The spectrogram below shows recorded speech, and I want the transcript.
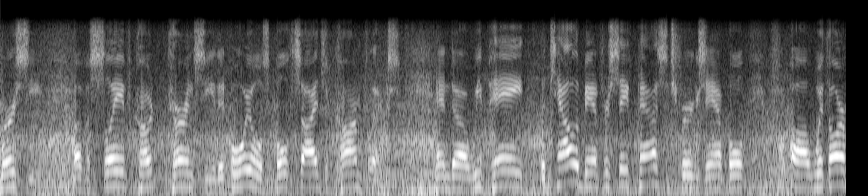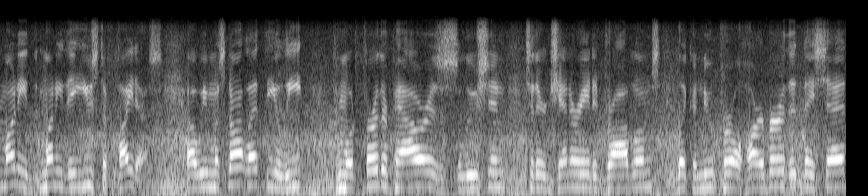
mercy of a slave currency that oils both sides of conflicts. And uh, we pay the Taliban for safe passage, for example, uh, with our money, the money they use to fight us. Uh, we must not let the elite promote further power as a solution to their generated problems, like a new Pearl Harbor that they said,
